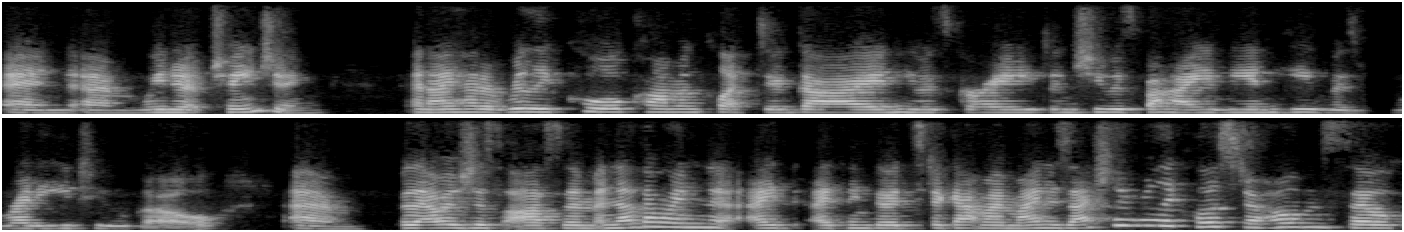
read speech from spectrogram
and um, we ended up changing. And I had a really cool, calm and collected guy, and he was great. And she was behind me, and he was ready to go. Um, but that was just awesome. Another one I, I think that would stick out in my mind is actually really close to home. So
